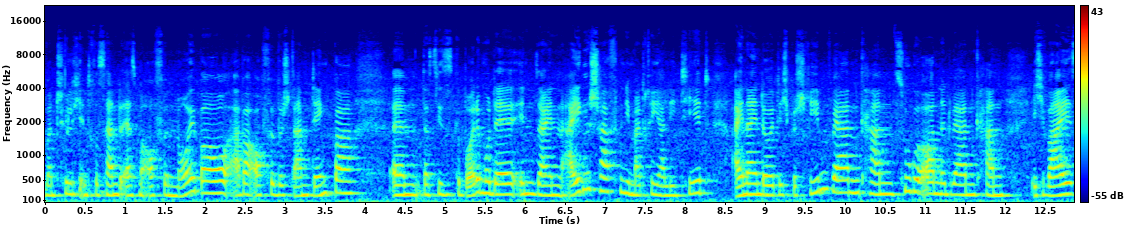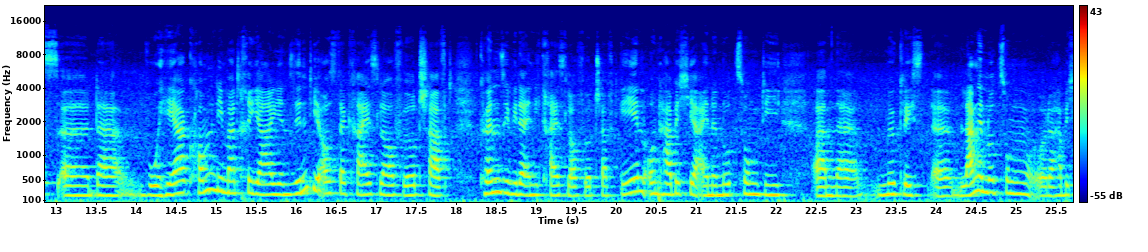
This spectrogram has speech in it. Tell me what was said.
natürlich interessant erstmal auch für Neubau, aber auch für Bestand denkbar ähm, dass dieses Gebäudemodell in seinen Eigenschaften, die Materialität eindeutig beschrieben werden kann, zugeordnet werden kann. Ich weiß, äh, da, woher kommen die Materialien, sind die aus der Kreislaufwirtschaft, können sie wieder in die Kreislaufwirtschaft gehen? Und habe ich hier eine Nutzung, die ähm, eine möglichst äh, lange Nutzung oder habe ich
